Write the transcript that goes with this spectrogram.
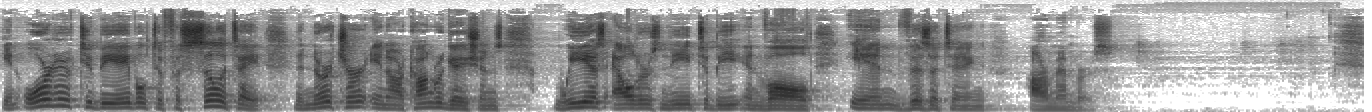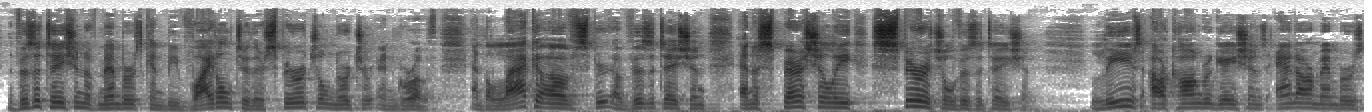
In order to be able to facilitate the nurture in our congregations, we as elders need to be involved in visiting our members. The visitation of members can be vital to their spiritual nurture and growth. And the lack of, spirit, of visitation, and especially spiritual visitation, leaves our congregations and our members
